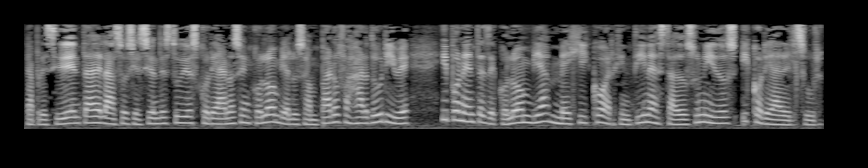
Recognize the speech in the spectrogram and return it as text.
la presidenta de la Asociación de Estudios Coreanos en Colombia, Luz Amparo Fajardo Uribe, y ponentes de Colombia, México, Argentina, Estados Unidos y Corea del Sur.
